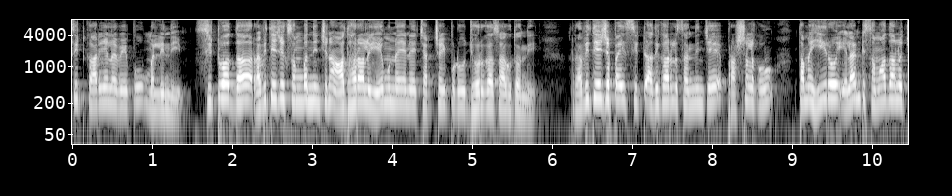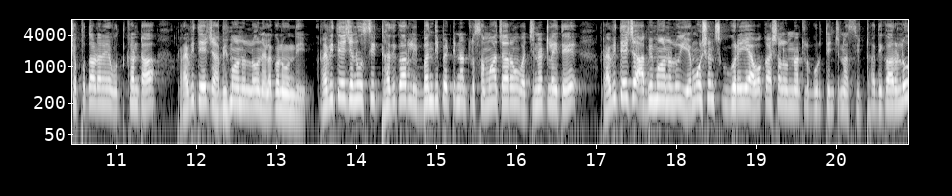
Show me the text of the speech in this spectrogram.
సిట్ కార్యాలయం వైపు మళ్ళింది సిట్ వద్ద రవితేజకు సంబంధించిన ఆధారాలు ఏమున్నాయనే చర్చ ఇప్పుడు జోరుగా సాగుతోంది. రవితేజపై సిట్ అధికారులు సంధించే ప్రశ్నలకు తమ హీరో ఎలాంటి సమాధానాలు చెప్పుతాడనే ఉత్కంఠ రవితేజ అభిమానుల్లో నెలకొని ఉంది రవితేజను సిట్ అధికారులు ఇబ్బంది పెట్టినట్లు సమాచారం వచ్చినట్లయితే రవితేజ అభిమానులు ఎమోషన్స్కు గురయ్యే అవకాశాలు ఉన్నట్లు గుర్తించిన సిట్ అధికారులు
